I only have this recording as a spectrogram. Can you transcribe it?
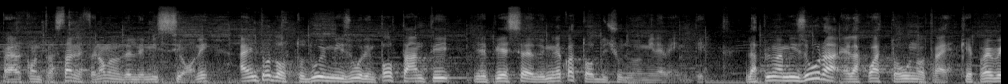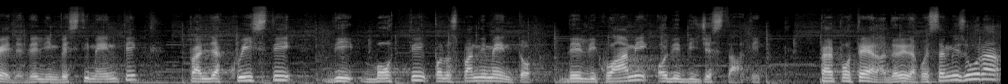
per contrastare il fenomeno delle emissioni, ha introdotto due misure importanti nel PSR 2014-2020. La prima misura è la 413 che prevede degli investimenti per gli acquisti di botti per lo spandimento dei liquami o dei digestati. Per poter aderire a questa misura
